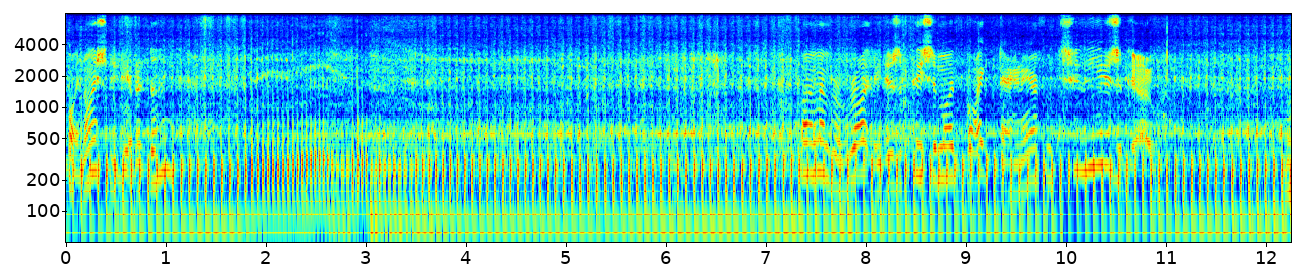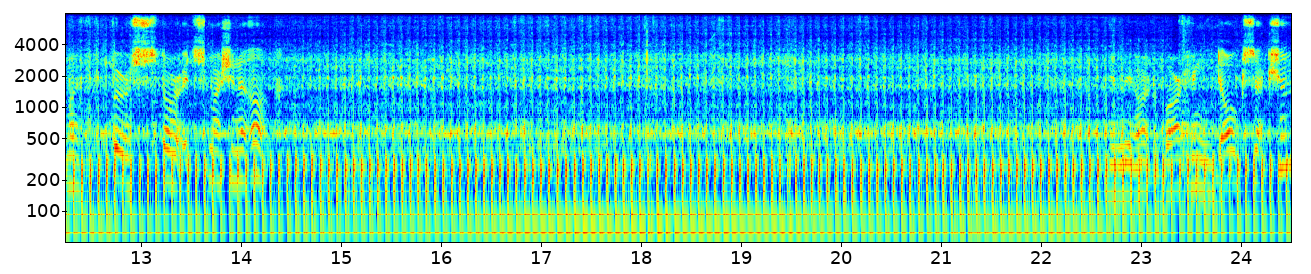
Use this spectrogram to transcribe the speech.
quite nicely the other day. I remember rightly, there's a piece of my bike down here from two years ago when I first started smashing it up. Here we are at the barking dog section.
